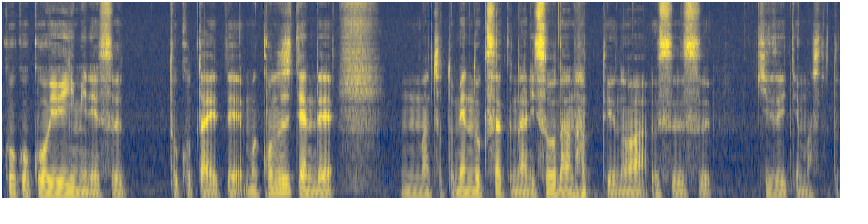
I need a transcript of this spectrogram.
こうこうこういう意味ですと答えて、まあ、この時点で、うんまあ、ちょっと面倒くさくなりそうだなっていうのはうすうす気づいてましたと。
